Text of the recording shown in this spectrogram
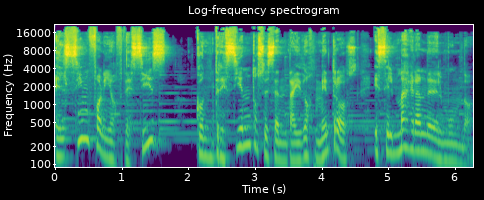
El Symphony of the Seas, con 362 metros, es el más grande del mundo.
